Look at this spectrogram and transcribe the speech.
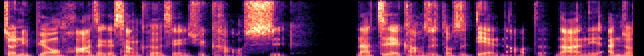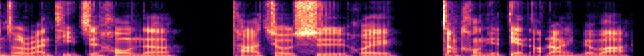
就你不用花这个上课时间去考试。那这些考试都是电脑的，那你安装这个软体之后呢，它就是会掌控你的电脑，让你没有办法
